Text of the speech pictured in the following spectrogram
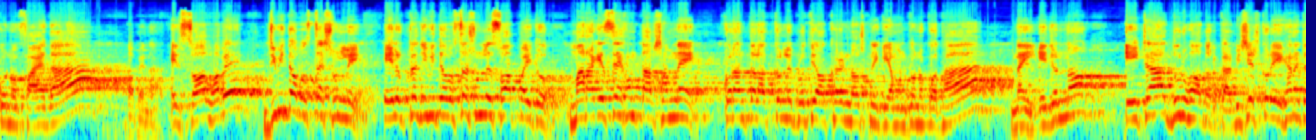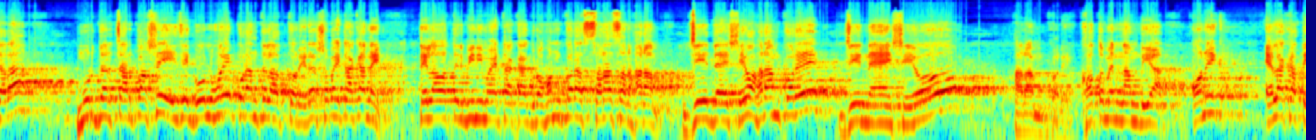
কোনো ফায়দা হবে না। এর সব হবে জীবিত অবস্থায় শুনলে। এই লোকটা জীবিত অবস্থায় শুনলে সব পাইতো। মারা গেছে এখন তার সামনে। কোরআন তেলাওয়াত করলে প্রতি অক্ষরের নষ্ট নাকি এমন কোনো কথা নাই। এই জন্য এইটা দূর হওয়া দরকার। বিশেষ করে এখানে যারা মুর্দার চারপাশে এই যে গোল হয়ে কোরআন তেলাওয়াত করে, এরা সবাই টাকা নেয়। তেলাওয়াতের বিনিময়ে টাকা গ্রহণ করা সারাসার হারাম। যে দেয় সেও হারাম করে, যে নেয় সেও হারাম করে। খতমের নাম দিয়া অনেক এলাকাতে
